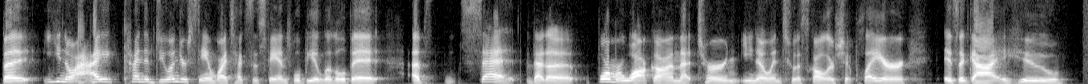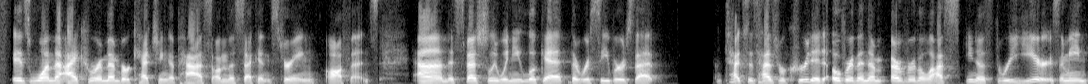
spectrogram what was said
but, you know, I kind of do understand why Texas fans will be a little bit upset that a former walk on that turned, you know, into a scholarship player is a guy who is one that I can remember catching a pass on the second string offense, um, especially when you look at the receivers that Texas has recruited over the num- over the last you know three years. I mean,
